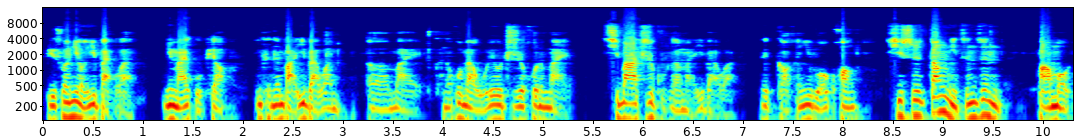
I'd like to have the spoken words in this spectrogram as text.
比如说你有一百万，你买股票，你可能把一百万呃买可能会买五六只或者买七八只股票买一百万，那搞成一箩筐。其实当你真正把某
